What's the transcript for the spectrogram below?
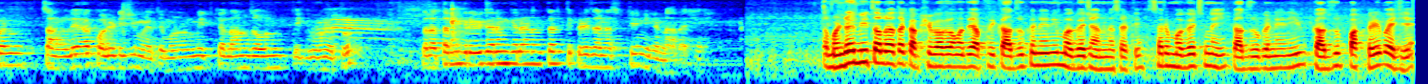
पण चांगल्या क्वालिटीची मिळते. म्हणून मी इतक्या लांब जाऊन ते घेऊन येतो. तर आता मी ग्रेव्ही गरम केल्यानंतर तिकडे जाण्यासाठी निघणार आहे. तर मंडळी मी चालू आता कापशी भागामध्ये आपली काजू कणी आणि मगज आणण्यासाठी. सर मगज नाही काजू कणी आणि काजू पाकळी पाहिजे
